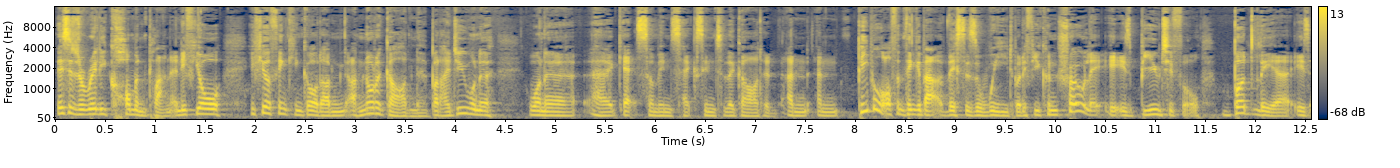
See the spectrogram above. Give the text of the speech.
this is a really common plant, and if you're if you're thinking, God, I'm I'm not a gardener, but I do want to want to uh, get some insects into the garden. And, and people often think about this as a weed, but if you control it, it is beautiful. Buddleia is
